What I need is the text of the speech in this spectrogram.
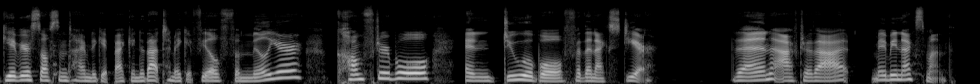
give yourself some time to get back into that to make it feel familiar, comfortable, and doable for the next year. Then, after that, maybe next month,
